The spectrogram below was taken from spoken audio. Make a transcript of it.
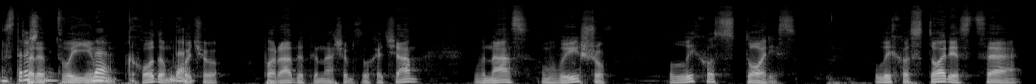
Ну. Перед твоїм ходом хочу порадити нашим слухачам. В нас вийшов Лихо Сторіс. Лихо Сторіс це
